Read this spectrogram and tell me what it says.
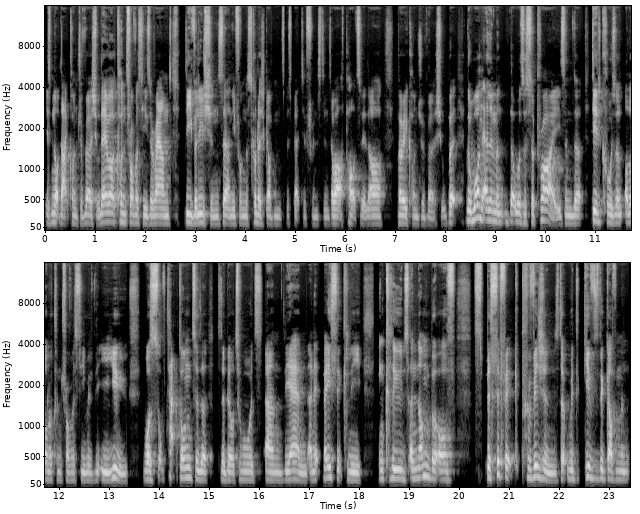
is not that controversial. There are controversies around devolution, certainly from the Scottish government's perspective, for instance. There are parts of it that are very controversial. But the one element that was a surprise and that did cause a, a lot of controversy with the EU was sort of tacked onto the, to the bill towards um, the end. And it basically includes a number of specific provisions that would give the government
